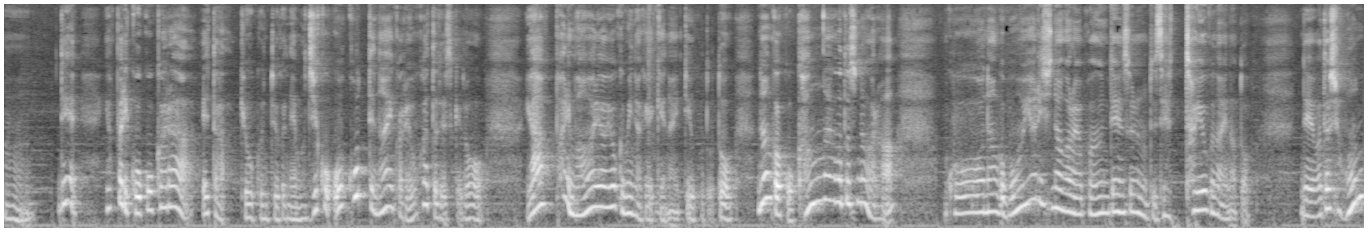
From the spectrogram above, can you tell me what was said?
うん、でやっぱりここから得た教訓というかねもう事故起こってないからよかったですけどやっぱり周りはよく見なきゃいけないっていうこととなんかこう考え事しながらこうなんかぼんやりしながらやっぱ運転するのって絶対良くないなと。で私本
